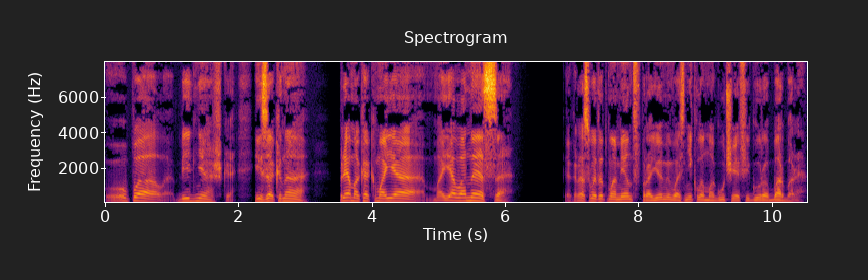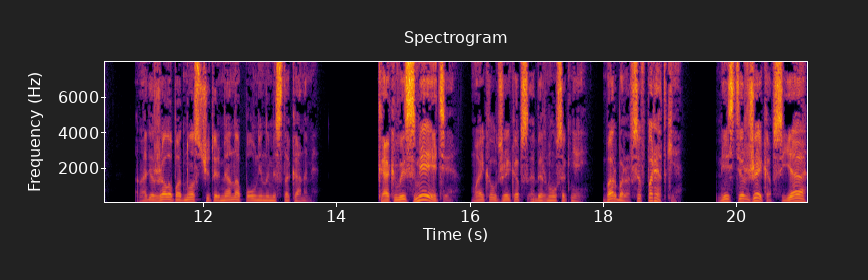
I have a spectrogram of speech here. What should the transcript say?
«Упала, бедняжка, из окна, прямо как моя... моя Ванесса!» Как раз в этот момент в проеме возникла могучая фигура Барбары. Она держала поднос с четырьмя наполненными стаканами. «Как вы смеете?» — Майкл Джейкобс обернулся к ней. «Барбара, все в порядке». «Мистер Джейкобс, я...»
